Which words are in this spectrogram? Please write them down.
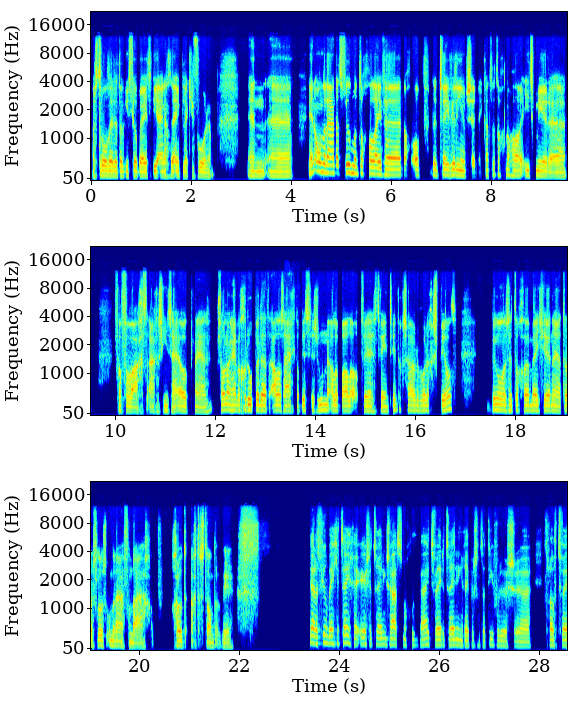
Maar Stroll deed het ook niet veel beter. Die eindigde één plekje voor hem. En, en onderaan, dat viel me toch wel even nog op de twee Williamsen. Ik had er toch nog wel iets meer van verwacht. Aangezien zij ook nou ja, zo lang hebben geroepen dat alles eigenlijk op dit seizoen, alle ballen op 2022 zouden worden gespeeld. Bungelen ze toch een beetje nou ja, troosteloos onderaan vandaag. Op grote achterstand ook weer. Ja, dat viel een beetje tegen. Eerste training zaten ze nog goed bij. Tweede training representatiever. Dus uh, ik geloof 2,5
